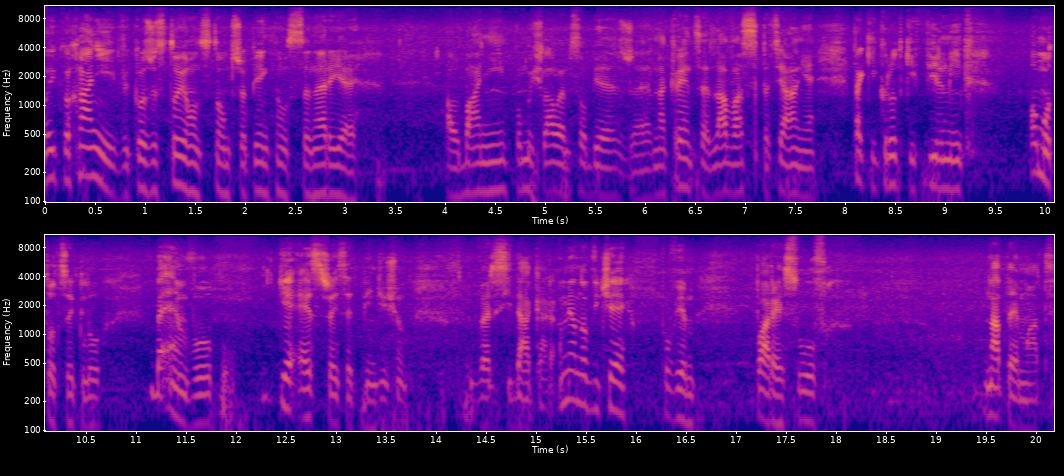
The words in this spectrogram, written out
Moi kochani, wykorzystując tą przepiękną scenerię Albanii, pomyślałem sobie, że nakręcę dla Was specjalnie taki krótki filmik o motocyklu BMW GS 650 w wersji Dakar. A mianowicie powiem parę słów na temat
